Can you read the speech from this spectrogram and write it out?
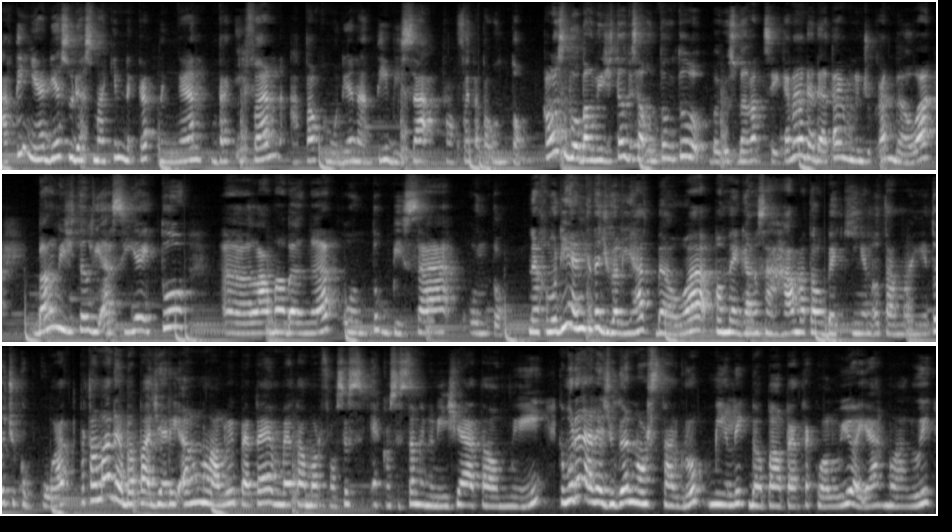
Artinya dia sudah semakin dekat dengan break even atau kemudian nanti bisa profit atau untung. Kalau sebuah bank digital bisa untung itu bagus banget sih karena ada data yang menunjukkan bahwa bank digital di Asia itu uh, lama banget untuk bisa untung. Nah kemudian kita juga lihat bahwa pemegang saham atau backingan utamanya itu cukup kuat. Pertama ada Bapak Jari Ang melalui PT Metamorphosis Ecosystem Indonesia atau MEI. Kemudian ada juga North Star Group milik Bapak Patrick Waluyo ya melalui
